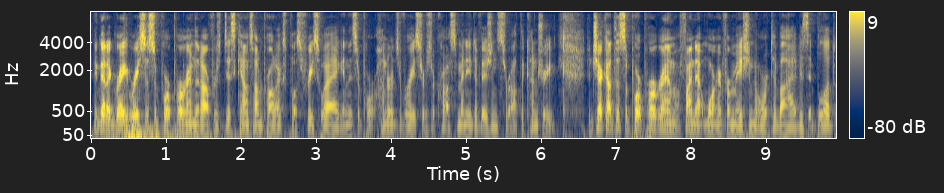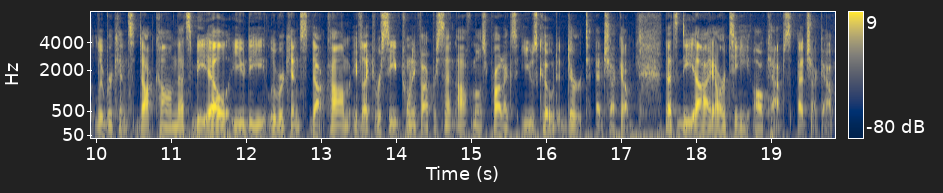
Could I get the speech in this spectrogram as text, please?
They've got a great racer support program that offers discounts on products plus free swag, and they support hundreds of racers across many divisions throughout the country. To check out the support program, find out more information, or to buy, visit bludlubricants.com. That's B L U D lubricants.com. If you'd like to receive 25% off most products, use code DIRT at checkout. That's D I R T, all caps, at checkout.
